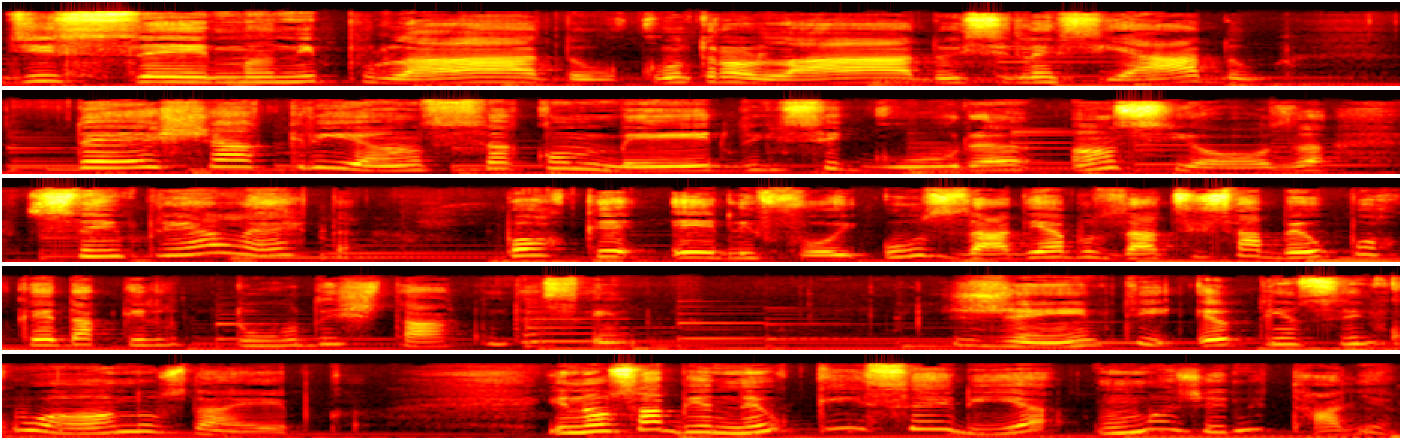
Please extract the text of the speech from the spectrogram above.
de ser manipulado, controlado e silenciado deixa a criança com medo, insegura, ansiosa, sempre alerta, porque ele foi usado e abusado sem saber o porquê daquilo tudo está acontecendo. Gente, eu tinha cinco anos na época e não sabia nem o que seria uma genitália.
